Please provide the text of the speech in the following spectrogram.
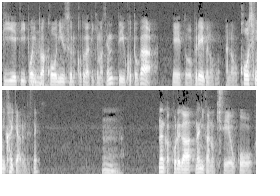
BAT ポイントは購入することができませんっていうことが、えー、とブレイブのあの公式に書いてあるんですね。うん。なんかこれが何かの規制をこう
